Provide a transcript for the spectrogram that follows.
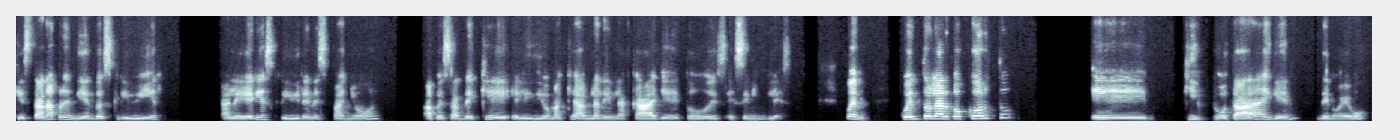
que están aprendiendo a escribir, a leer y a escribir en español, a pesar de que el idioma que hablan en la calle, todo es, en inglés. Bueno, cuento largo, corto, eh, Quijotada, again, de nuevo.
